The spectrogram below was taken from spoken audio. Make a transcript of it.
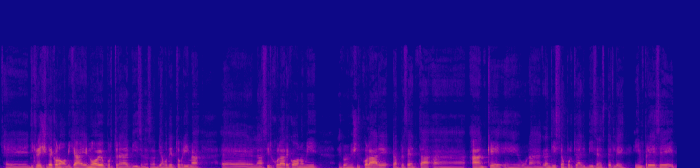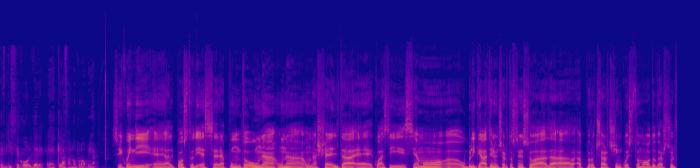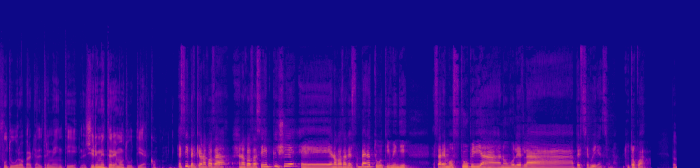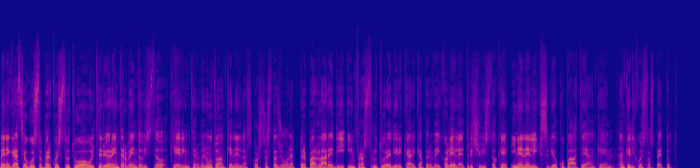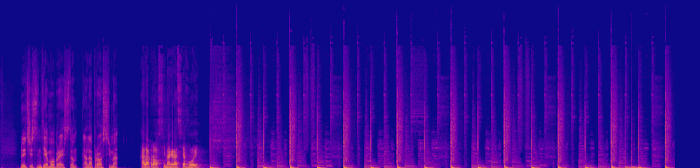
eh, di crescita economica e nuove opportunità di business. L'abbiamo detto prima, eh, la circular economy, l'economia circolare rappresenta eh, anche eh, una grandissima opportunità di business per le imprese e per gli stakeholder eh, che la fanno propria. Sì, quindi eh, al posto di essere appunto una, una, una scelta, è quasi siamo uh, obbligati in un certo senso ad a, a approcciarci in questo modo verso il futuro, perché altrimenti ci rimetteremo tutti, ecco. Eh sì, perché è una cosa, è una cosa semplice, è una cosa che fa bene a tutti, quindi saremmo stupidi a non volerla perseguire, insomma. Tutto qua. Va bene, grazie Augusto per questo tuo ulteriore intervento, visto che eri intervenuto anche nella scorsa stagione per parlare di infrastrutture di ricarica per veicoli elettrici, visto che in NLX vi occupate anche, anche di questo aspetto. Noi ci sentiamo presto, alla prossima. Alla prossima, grazie a voi.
